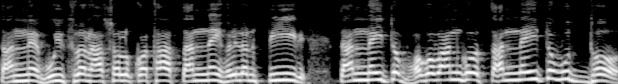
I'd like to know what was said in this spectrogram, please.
তান্নে বুঝলেন আসল কথা, তান্নেই হইলেন পীর, তান্নেই তো ভগবান গো, তান্নেই তো বুদ্ধ।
